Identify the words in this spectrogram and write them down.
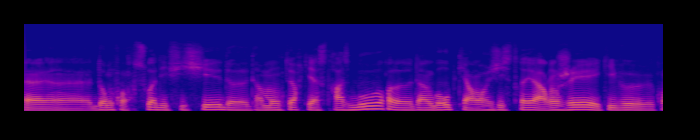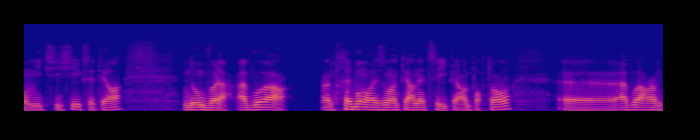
Euh, donc on reçoit des fichiers d'un monteur qui est à Strasbourg, d'un groupe qui a enregistré à Angers et qui veut qu'on mixe ici, etc. Donc voilà, avoir un très bon réseau Internet, c'est hyper important. Euh, avoir une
